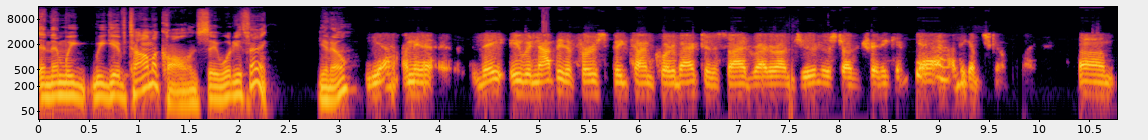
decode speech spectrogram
and then we we give Tom a call and say, what do you think? You know? Yeah, I mean, uh, they it would not be the first big time quarterback to decide right around June to start a training camp. Yeah, I think I'm just going to play. Um,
